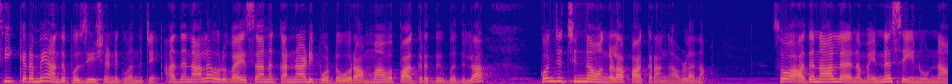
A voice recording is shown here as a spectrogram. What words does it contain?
சீக்கிரமே அந்த பொசிஷனுக்கு வந்துட்டேன். அதனால் ஒரு வயசான கண்ணாடி போட்ட ஒரு அம்மாவை பார்க்குறதுக்கு பதிலாக கொஞ்சம் சின்னவங்களாக பார்க்குறாங்க அவ்வளோதான் ஸோ அதனால் நம்ம என்ன செய்யணும்னா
